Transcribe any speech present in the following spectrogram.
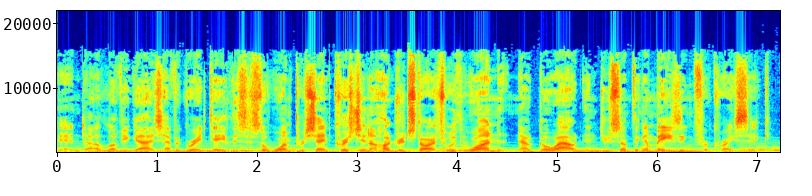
And I uh, love you guys. Have a great day. This is the 1% Christian. 100 starts with one. Now go out and do something amazing for Christ's sake.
